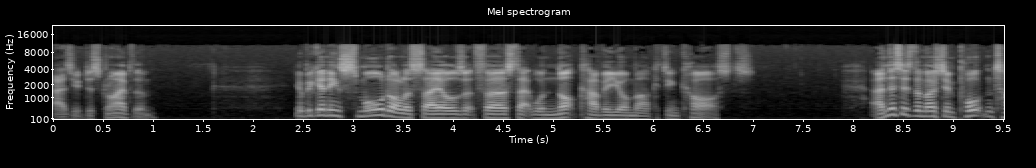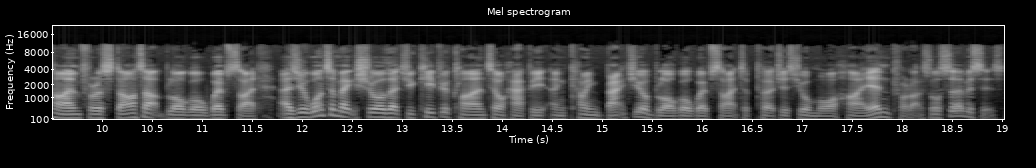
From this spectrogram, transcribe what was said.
as you describe them. You'll be getting small dollar sales at first that will not cover your marketing costs. And this is the most important time for a startup blog or website, as you'll want to make sure that you keep your clientele happy and coming back to your blog or website to purchase your more high end products or services.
